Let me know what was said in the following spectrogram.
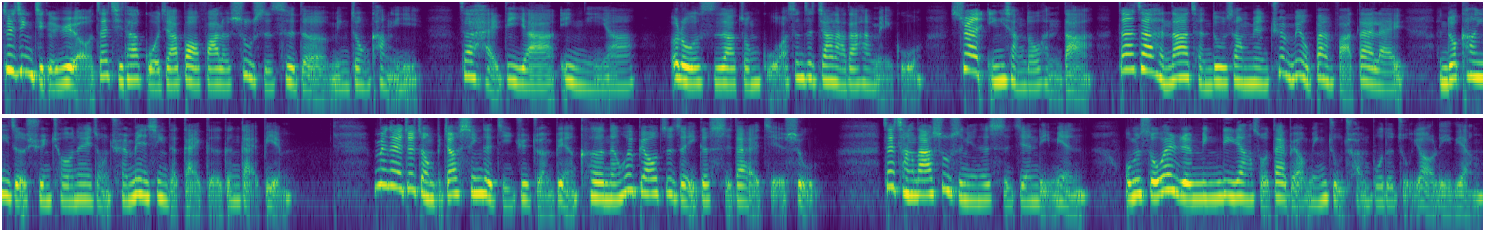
最近几个月哦，在其他国家爆发了数十次的民众抗议，在海地啊、印尼啊、俄罗斯啊、中国啊，甚至加拿大和美国，虽然影响都很大，但是在很大程度上面却没有办法带来很多抗议者寻求那种全面性的改革跟改变。面对这种比较新的急剧转变，可能会标志着一个时代的结束。在长达数十年的时间里面，我们所谓人民力量所代表民主传播的主要力量，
